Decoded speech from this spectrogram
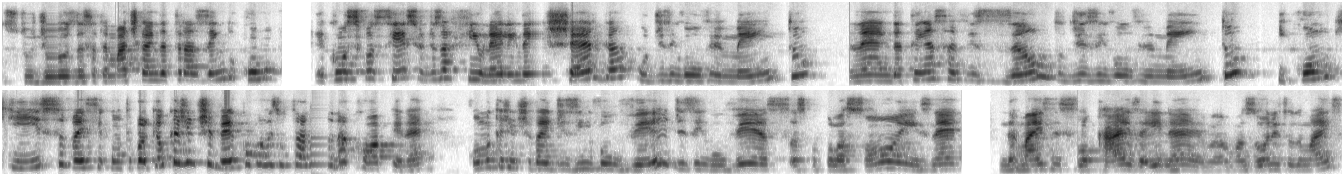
estudioso dessa temática ainda trazendo como é como se fosse esse o desafio, né? Ele ainda enxerga o desenvolvimento, né? Ainda tem essa visão do desenvolvimento e como que isso vai se contar, porque é o que a gente vê como resultado da COP, né? Como que a gente vai desenvolver, desenvolver as, populações, né? Ainda mais nesses locais aí, né? Amazônia e tudo mais,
